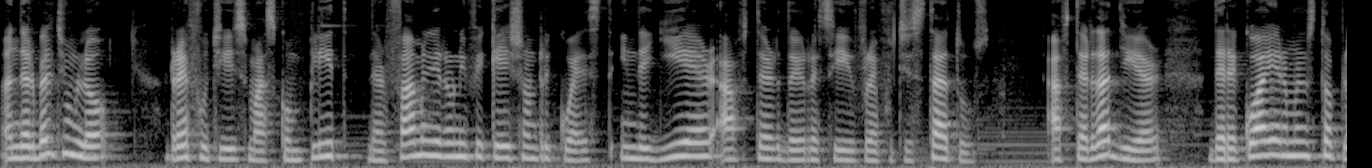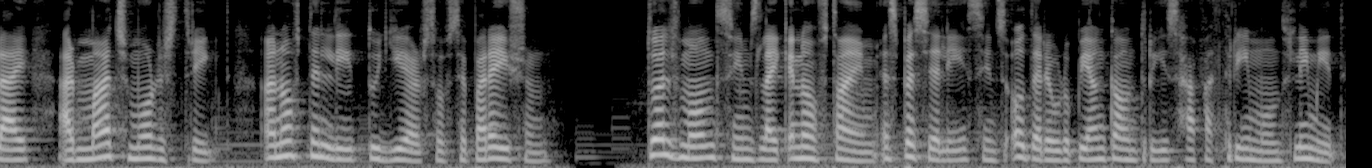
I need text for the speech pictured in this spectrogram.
Under Belgium law, refugees must complete their family reunification request in the year after they receive refugee status. After that year, the requirements to apply are much more strict and often lead to years of separation. 12 months seems like enough time, especially since other European countries have a 3 month limit.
